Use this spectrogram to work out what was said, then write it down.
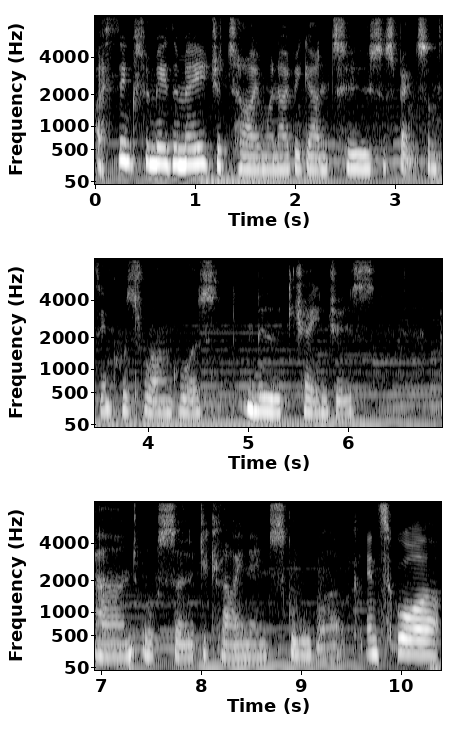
I think for me, the major time when I began to suspect something was wrong was mood changes and also decline in schoolwork. In school,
